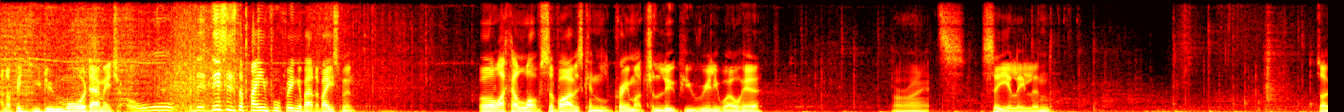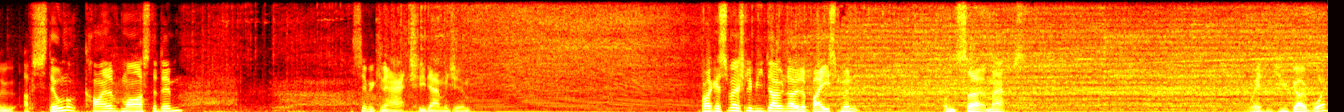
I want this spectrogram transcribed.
And I think you do more damage. Oh, th this is the painful thing about the basement. Well, like a lot of survivors can pretty much loop you really well here. Alright. See you, Leland. So, I've still not kind of mastered him. Let's see if we can actually damage him. Like, especially if you don't know the basement on certain maps. Where did you go, boy?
